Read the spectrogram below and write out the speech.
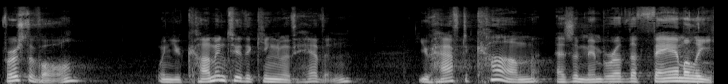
First of all, when you come into the kingdom of heaven, you have to come as a member of the family.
